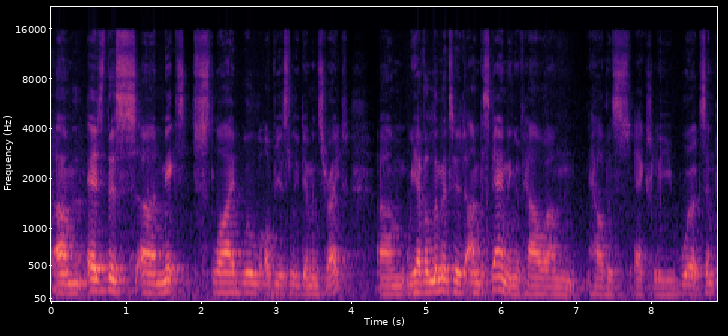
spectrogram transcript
Um, as this uh, next slide will obviously demonstrate, um, we have a limited understanding of how, um, how this actually works and,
